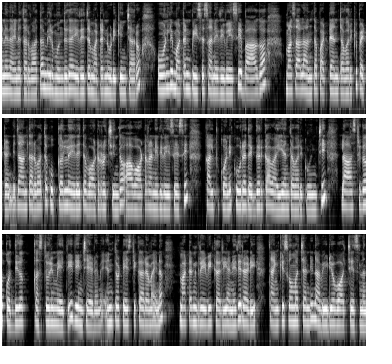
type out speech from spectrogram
అనేది అయిన తర్వాత మీరు ముందుగా ఏదైతే మటన్ ఉడికించారో ఓన్లీ మటన్ పీసెస్ అనేది వేసి బాగా మసాలా అంతా పట్టేంత వరకు పెట్టండి. దాని తర్వాత కుక్కర్లో ఏదైతే వాటర్ వచ్చిందో ఆ వాటర్ అనేది వేసేసి కలుపుకొని కూర దగ్గరగా అయ్యేంత వరకు ఉంచి లాస్ట్గా కొద్దిగా కస్తూరి మేతి దించేయడమే. ఎంతో టేస్టీకరమైన మటన్ గ్రేవీ కర్రీ అనేది రెడీ. థ్యాంక్ యూ సో మచ్ అండి. నా వీడియో వాచ్ చేసినందుకు.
